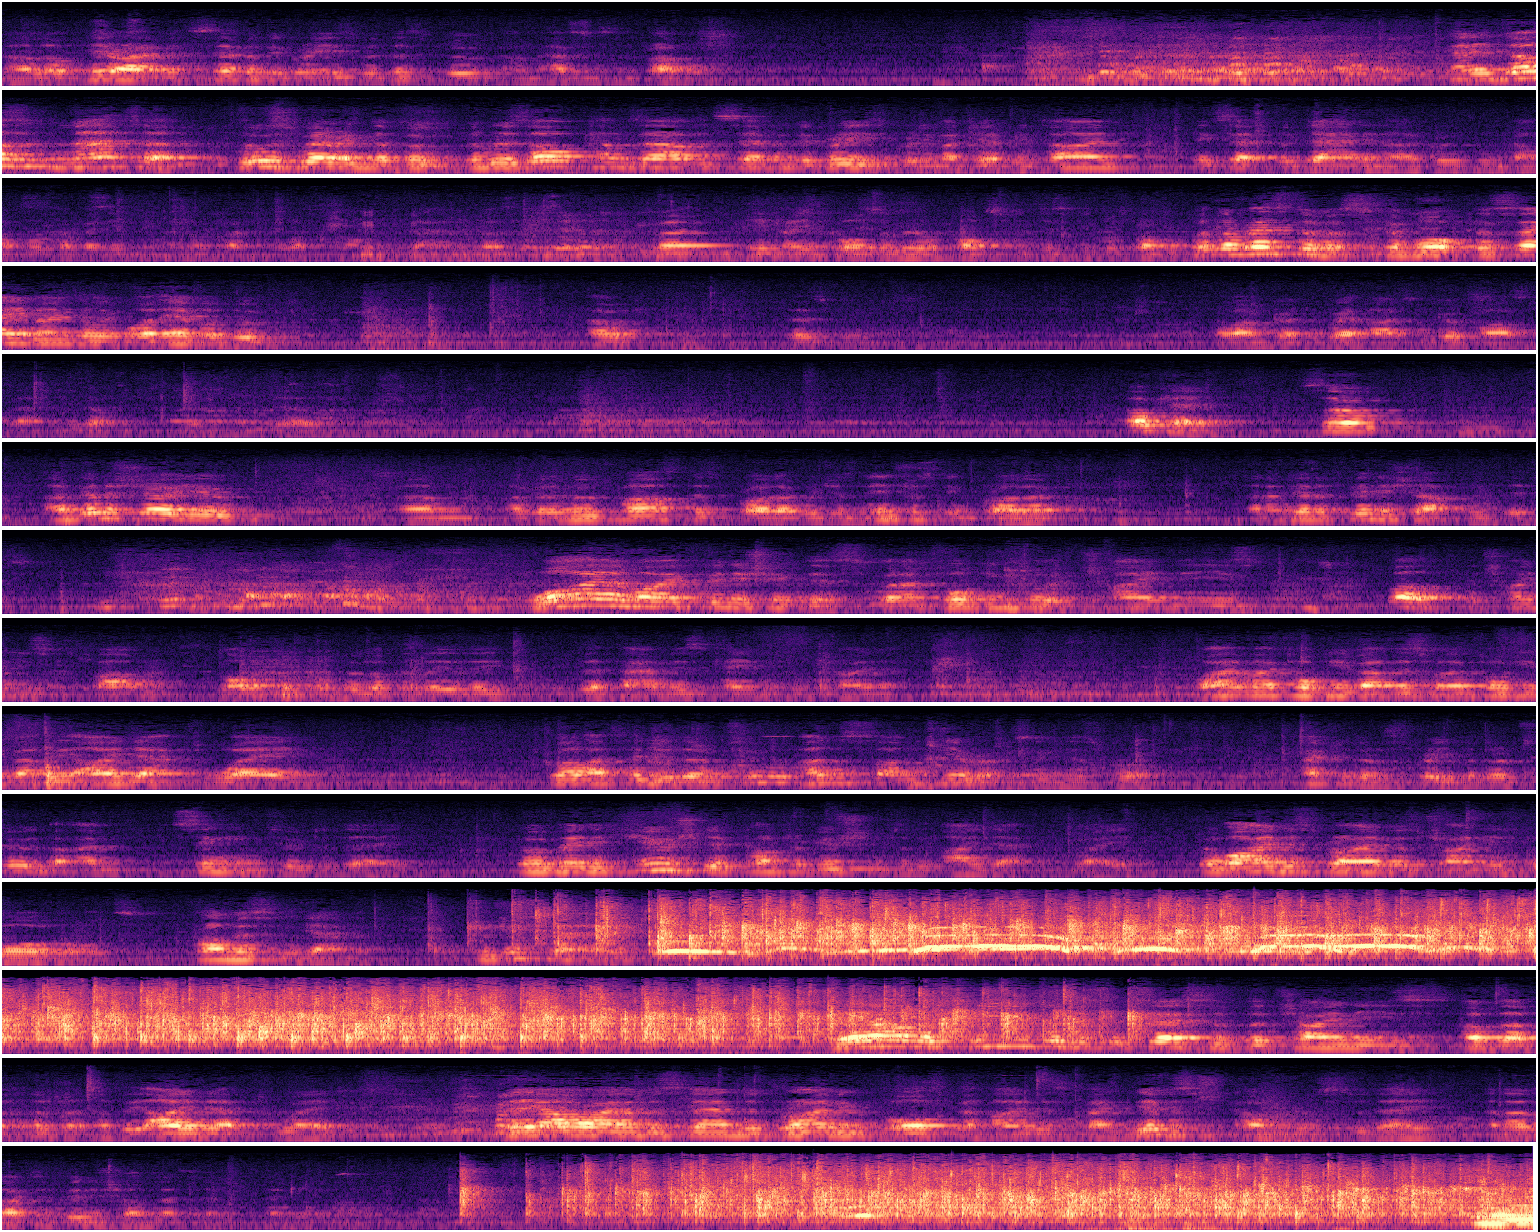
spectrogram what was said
Now look, here I am at seven degrees with this boot. I'm having some trouble. and it doesn't matter who's wearing the boot. The result comes out at seven degrees pretty much every time, except for Dan in our group who can't walk up anything. But, it may cause a real false statistical problem. But the rest of us can walk the same angle in whatever boot. Okay, let's. Oh, I'm going to wet eyes. We'll go past that. We don't. Okay, so I'm going to show you, um, I'm going to move past this product, which is an interesting product, and I'm going to finish up with this. Why am I finishing this when I'm talking to a Chinese, well, a Chinese farm, a lot of people who look as though they, their families came from China? Why am I talking about this when I'm talking about the IDAPT way? Well, I tell you, there are two unsung heroes in this room. Actually, there are three, but there are two that I'm singing to today who have made a huge contribution to the IDAPT who I describe as Chinese warlords, Promise and Gavin. Would you stand? They are the key to the success of the Chinese, of the, of the, of the way. They are, I understand, the driving force behind this magnificent conference today, and I'd like to finish on that note. Thank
